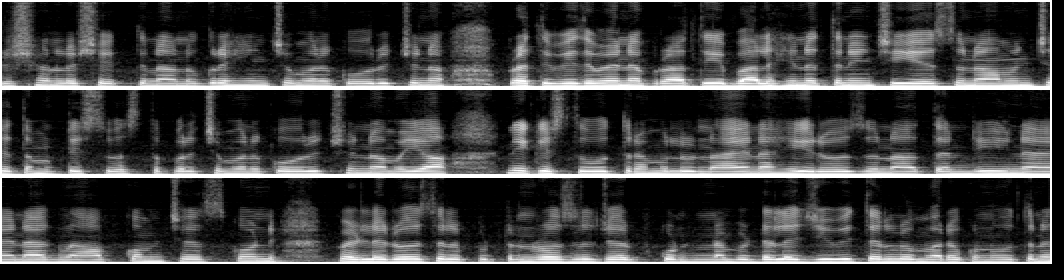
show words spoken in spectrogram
విషయంలో శక్తిని అనుగ్రహించమని కోరుచున్న ప్రతి విధమైన ప్రతి బలహీనత నుంచి ఏసునామం చేతముట్టి స్వస్థపరచమని కోరుచున్నామయ్యా. నీకు స్తోత్రములు నాయన. ఈరోజు నా తండ్రి నాయన జ్ఞాపకం చేసుకోండి. పెళ్ళి రోజులు పుట్టినరోజులు జరుపుకుంటున్న బిడ్డల జీవితంలో మరొక నూతన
